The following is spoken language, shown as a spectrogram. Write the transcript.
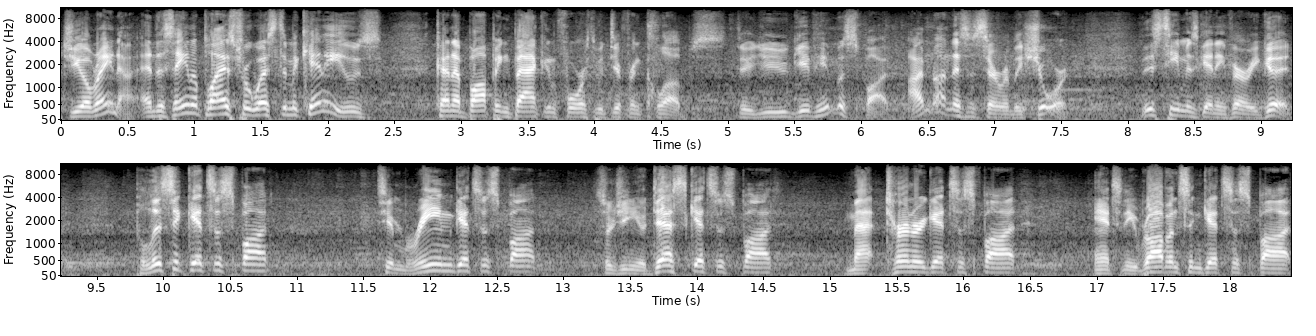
Gio Reyna. And the same applies for Weston McKennie, who's kind of bopping back and forth with different clubs. Do you give him a spot? I'm not necessarily sure. This team is getting very good. Pulisic gets a spot. Tim Ream gets a spot. Sergiño Dest gets a spot. Matt Turner gets a spot. Antonee Robinson gets a spot.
